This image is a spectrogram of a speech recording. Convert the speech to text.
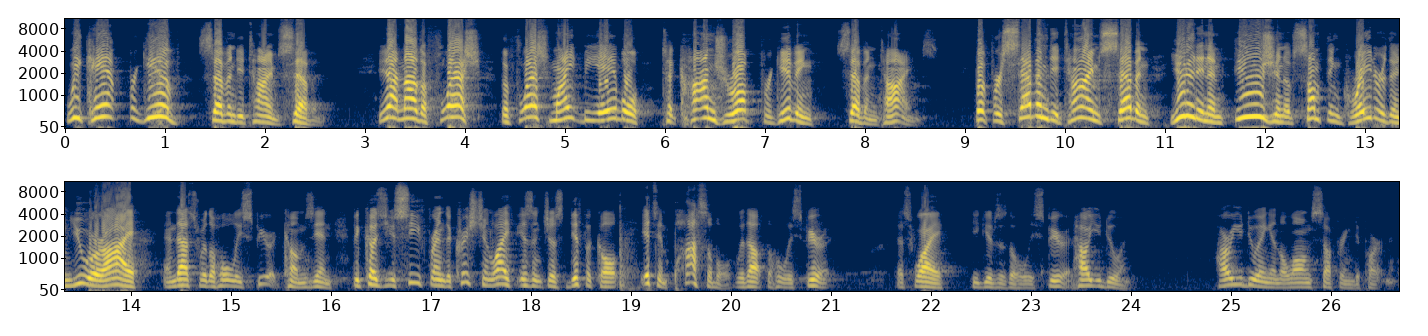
We can't forgive 70 times 7. Yeah, now the flesh, the flesh might be able to conjure up forgiving seven times. But for 70 times 7, you need an infusion of something greater than you or I and that's where the Holy Spirit comes in. Because you see, friend, the Christian life isn't just difficult, it's impossible without the Holy Spirit. That's why He gives us the Holy Spirit. How are you doing? How are you doing in the long suffering department?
